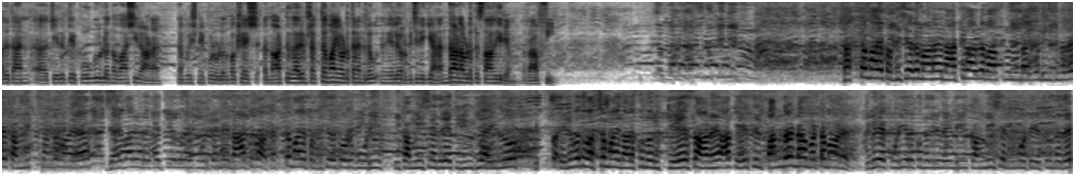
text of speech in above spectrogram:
അത് താൻ ചെയ്തിട്ടേ പോകുള്ളൂ എന്ന വാശിയിലാണ് കമ്മീഷൻ ഇപ്പോൾ ഉള്ളത്. പക്ഷേ നാട്ടുകാരും ശക്തമായി അവിടെ തന്നെ നില നിലയുറപ്പിച്ചിരിക്കുകയാണ്. എന്താണ് അവിടുത്തെ സാഹചര്യം റാഫി? ശക്തമായ പ്രതിഷേധമാണ് നാട്ടുകാരുടെ ഭാഗത്തു നിന്ന് ഉണ്ടായിക്കൊണ്ടിരിക്കുന്നത്. കമ്മീഷൻ അംഗമായ ഇവിടേക്ക് എത്തിയതോടു കൂടി തന്നെ നാട്ടുകാർ ശക്തമായ പ്രതിഷേധത്തോടു കൂടി ഈ കമ്മീഷനെതിരെ തിരിയുകയായിരുന്നു. എഴുപത് വർഷമായി നടക്കുന്ന ഒരു കേസാണ്. ആ കേസിൽ പന്ത്രണ്ടാം വട്ടമാണ് ഇവരെ കുടിയിറക്കുന്നതിന് വേണ്ടി ഈ കമ്മീഷൻ ഇങ്ങോട്ട് എത്തുന്നത്.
